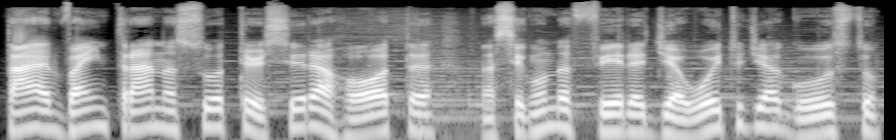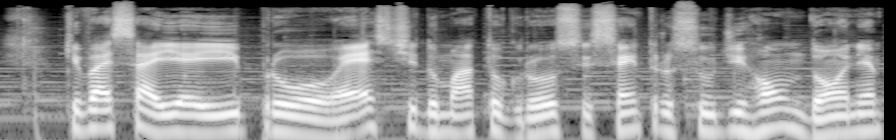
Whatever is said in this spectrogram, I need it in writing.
tá, vai entrar na sua terceira rota na segunda-feira, dia 8 de agosto, que vai sair aí para o oeste do Mato Grosso e centro-sul de Rondônia.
